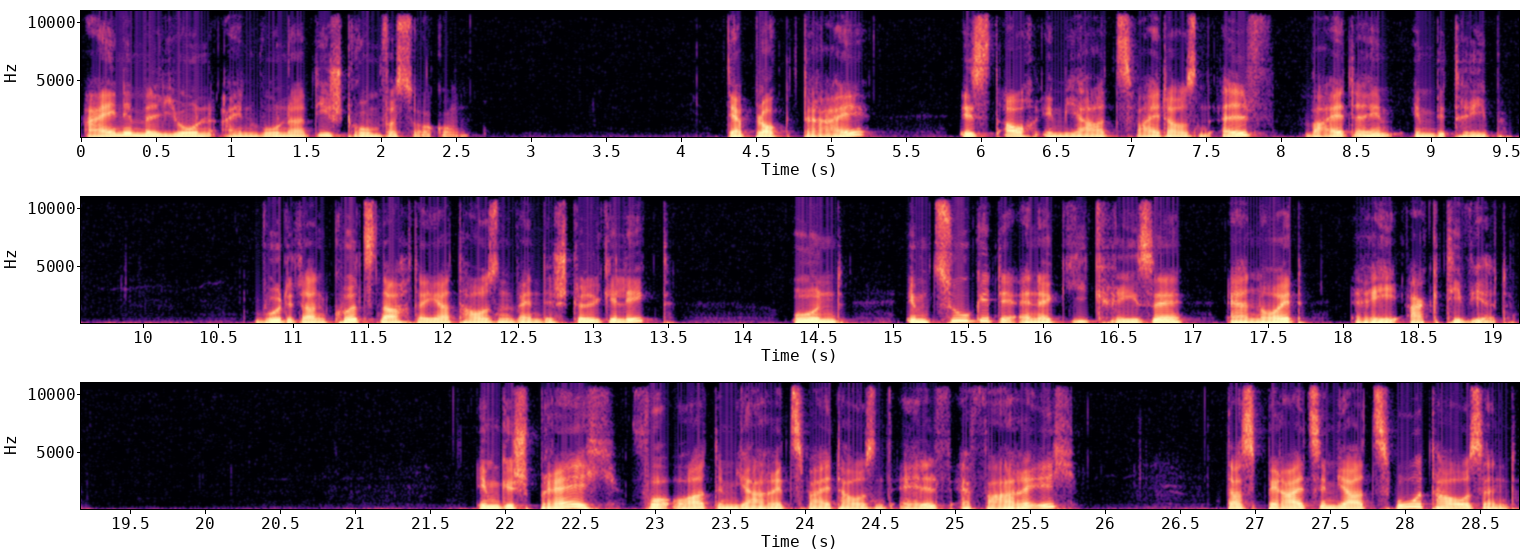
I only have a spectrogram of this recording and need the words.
eine Million Einwohner die Stromversorgung. Der Block 3 ist auch im Jahr 2011 weiterhin im Betrieb, wurde dann kurz nach der Jahrtausendwende stillgelegt und im Zuge der Energiekrise erneut reaktiviert. Im Gespräch vor Ort im Jahre 2011 erfahre ich, dass bereits im Jahr 2000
